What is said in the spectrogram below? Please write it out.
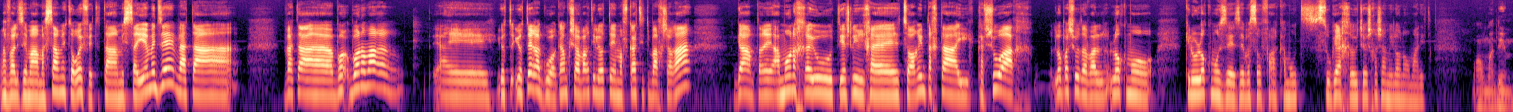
אבל זה מעמסה מטורפת, אתה מסיים את זה, ואתה, ואתה, בוא, בוא נאמר, אה, יותר, רגוע, גם כשעברתי להיות אה, מפק"צית בהכשרה, גם, תראה, המון אחריות, יש לי ח- צוערים תחתיי, קשוח, לא פשוט, אבל לא כמו, כאילו לא כמו זה, זה בסוף הכמות סוגי אחריות שיש לך שם היא לא נורמלית. וואו, מדהים.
